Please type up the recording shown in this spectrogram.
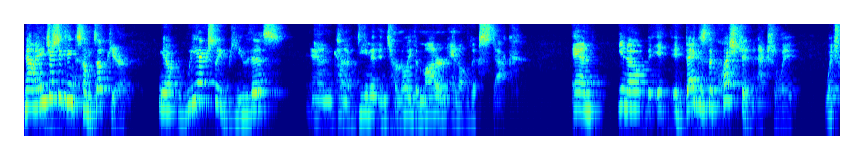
Now, an interesting thing comes up here. You know, we actually view this and kind of deem it internally the modern analytics stack. And you know, it, it begs the question actually, which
